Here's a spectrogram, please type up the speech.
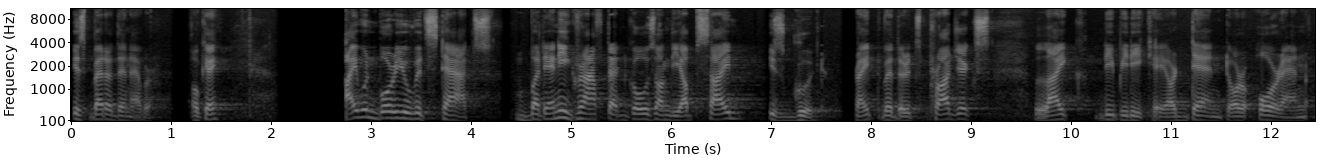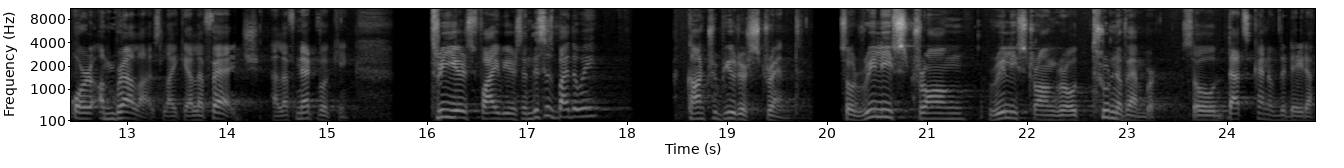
is better than ever, okay? I wouldn't bore you with stats, but any graph that goes on the upside is good, right? Whether it's projects, like DPDK or Dent or ORAN or umbrellas like LF Edge, LF Networking. Three years, five years, and this is, by the way, contributor strength. So really strong, really strong growth through November. So that's kind of the data.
